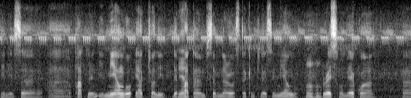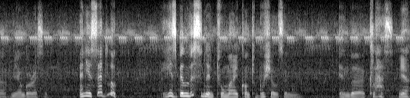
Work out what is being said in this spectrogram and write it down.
in his uh, uh, apartment in Miango. Actually, the part-time seminar was taking place in Miango, Mm-hmm. rest home, ECWA, uh, Miango. And he said, "Look, he's been listening to my contributions in in the class, Yeah.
